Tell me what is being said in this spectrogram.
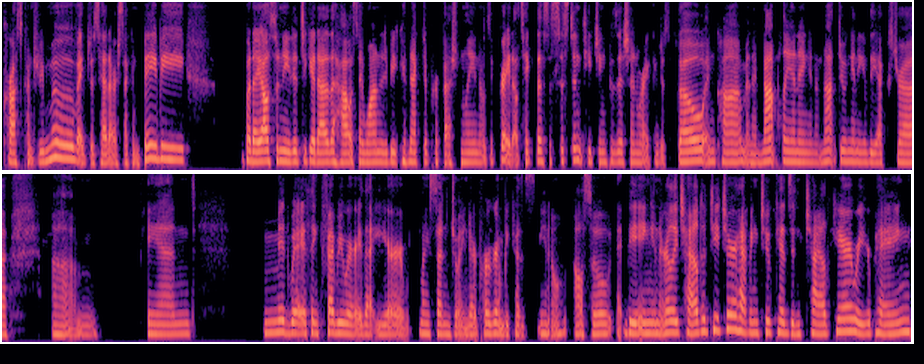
cross country move. I just had our second baby, but I also needed to get out of the house. I wanted to be connected professionally, and I was like, great, I'll take this assistant teaching position where I can just go and come, and I'm not planning and I'm not doing any of the extra. Um, and midway, I think February that year, my son joined our program because, you know, also being an early childhood teacher, having two kids in childcare where you're paying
